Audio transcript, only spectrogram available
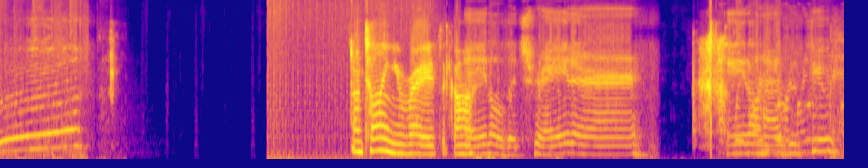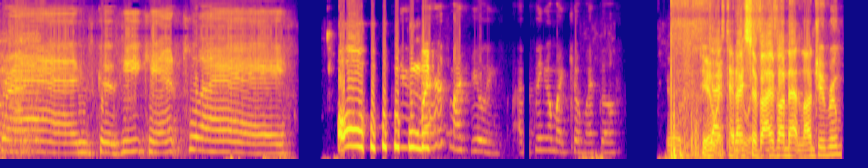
Ooh. I'm telling you, right? It's a goth. Anal's a traitor. Anal has his two friends because he can't play. Oh Dude, my that hurts my feelings. I think I might kill myself. Good. Did, I, it, did I do it. survive on that laundry room?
